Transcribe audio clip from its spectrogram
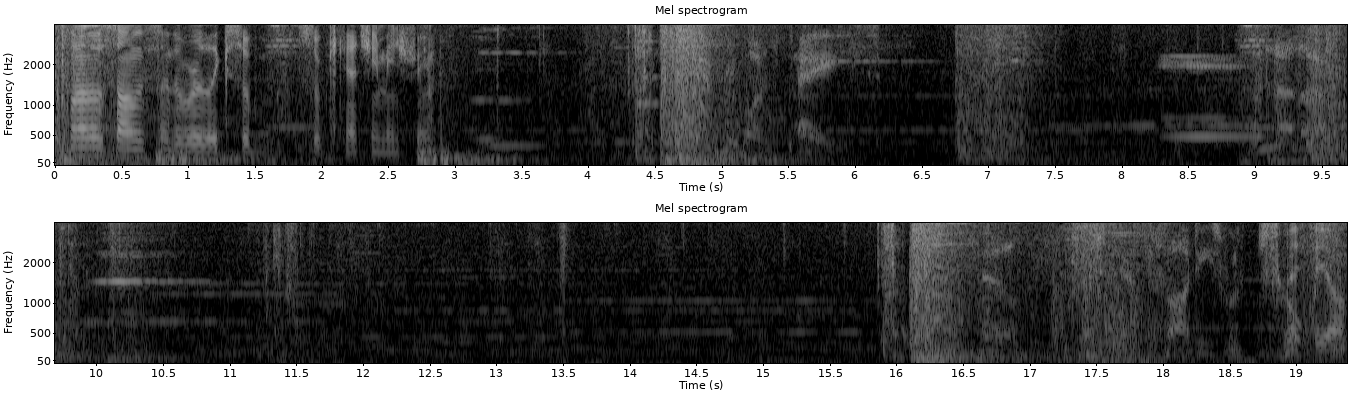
It's one of those songs that were like so so catchy and mainstream. Choke feel.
